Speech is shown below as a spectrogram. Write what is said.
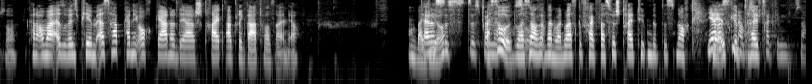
So, ich kann auch mal, also wenn ich PMS habe, kann ich auch gerne der Streitaggregator sein, ja. Und bei ja, dir? das ist das bei Ach so, du hast noch, warte mal, du hast gefragt, was für Streittypen gibt es noch? Ja, was es genau, gibt halt- Streit gibt's noch?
